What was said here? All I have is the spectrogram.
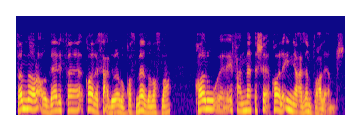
فلما رأوا ذلك فقال سعد بن أبي وقاص ماذا نصنع؟ قالوا افعل ما تشاء. قال إني عزمت على أمر.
